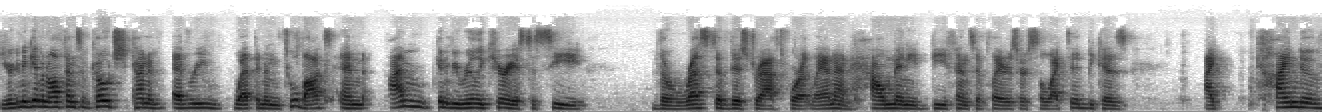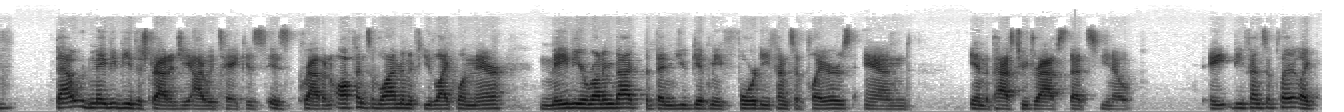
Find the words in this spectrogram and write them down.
You're going to give an offensive coach kind of every weapon in the toolbox, and I'm going to be really curious to see the rest of this draft for Atlanta and how many defensive players are selected because I kind of that would maybe be the strategy I would take is is grab an offensive lineman if you like one there, maybe a running back, but then you give me four defensive players and in the past two drafts that's, you know, eight defensive player like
